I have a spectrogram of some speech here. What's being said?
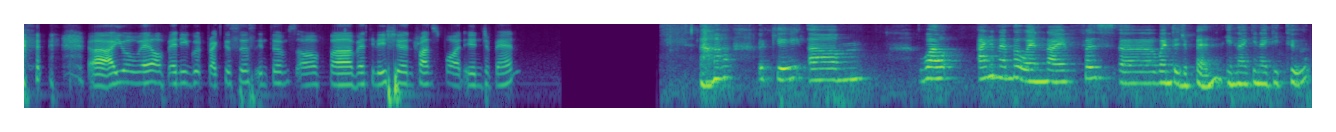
uh, are you aware of any good practices in terms of uh, ventilation transport in japan okay. Um, well, I remember when I first uh, went to Japan in 1992,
